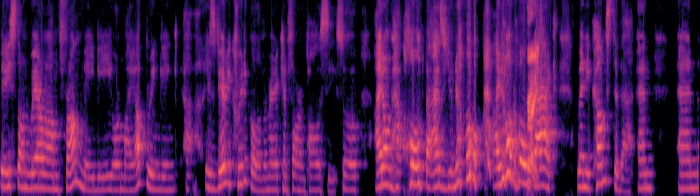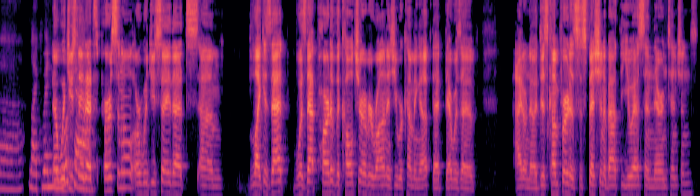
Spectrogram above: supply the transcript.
based on where i'm from maybe or my upbringing uh, is very critical of american foreign policy so i don't ha- hold back as you know i don't hold Right. back when it comes to that and and uh, like when you Now, would you say at- that's personal, or would you say that's um, like is that was that part of the culture of Iran as you were coming up that there was a I don't know a discomfort, a suspicion about the U.S. and their intentions?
